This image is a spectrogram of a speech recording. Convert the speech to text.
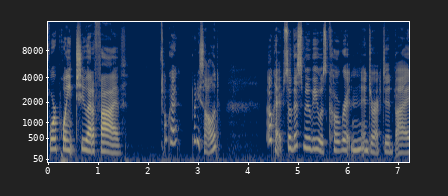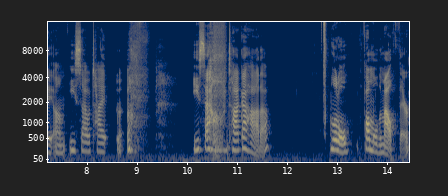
4.2 out of 5. Okay, pretty solid. Okay, so this movie was co-written and directed by um, Isao Tai- Isao Takahata. A little fumble the mouth there.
